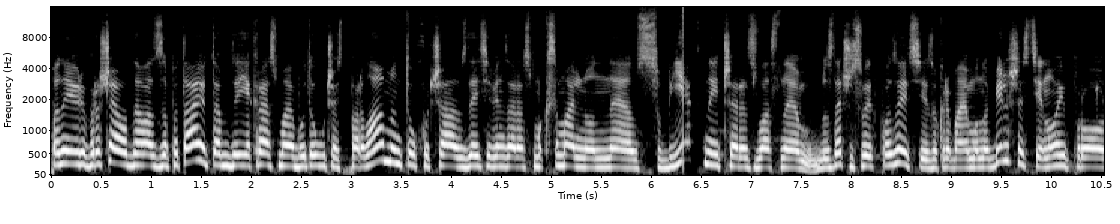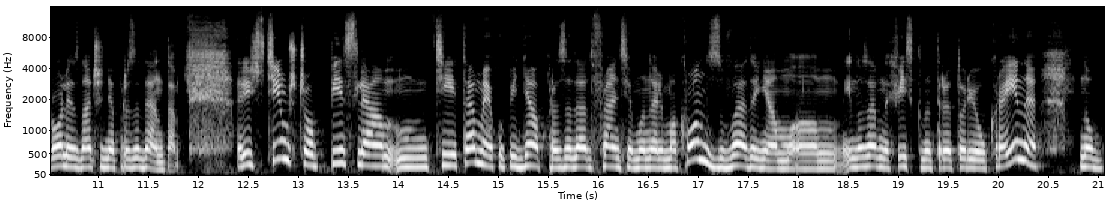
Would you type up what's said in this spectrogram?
Пане Юрію, про ще одне вас запитаю, там, де якраз має бути участь парламенту, хоча здається, він зараз максимально не суб'єктний через власне здачу своїх позицій, зокрема і монобільшості, ну і про ролі значення президента. Річ в тім, що після тієї теми, яку підняв президент Франції Монель Макрон з введенням ем, іноземних військ на територію України, ну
